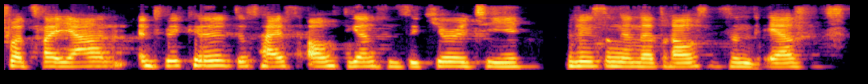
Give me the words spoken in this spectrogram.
vor zwei Jahren entwickelt. Das heißt, auch die ganzen Security-Lösungen da draußen sind erst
